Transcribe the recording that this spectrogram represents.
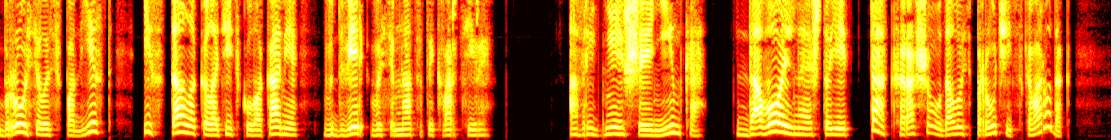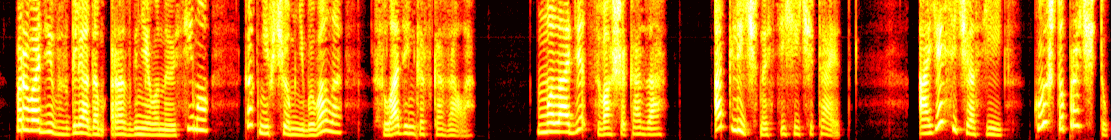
бросилась в подъезд и стала колотить кулаками в дверь восемнадцатой квартиры. А вреднейшая Нинка, довольная, что ей так хорошо удалось проучить сковородок, проводив взглядом разгневанную Симу, как ни в чем не бывало, сладенько сказала. Молодец ваша коза. Отлично стихи читает. А я сейчас ей кое-что прочту.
